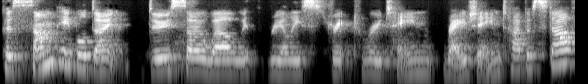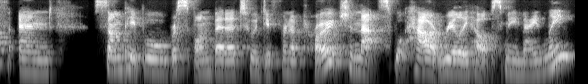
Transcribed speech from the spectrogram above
because some people don't do so well with really strict routine regime type of stuff and some people respond better to a different approach and that's what, how it really helps me mainly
